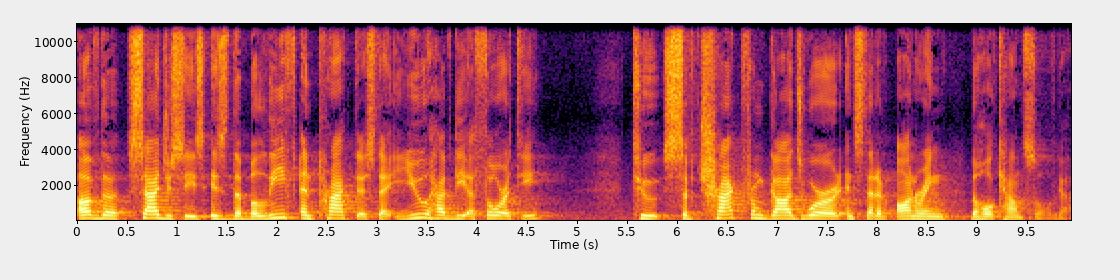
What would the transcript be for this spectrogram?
of the Sadducees is the belief and practice that you have the authority to subtract from God's word instead of honoring the whole counsel of God.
